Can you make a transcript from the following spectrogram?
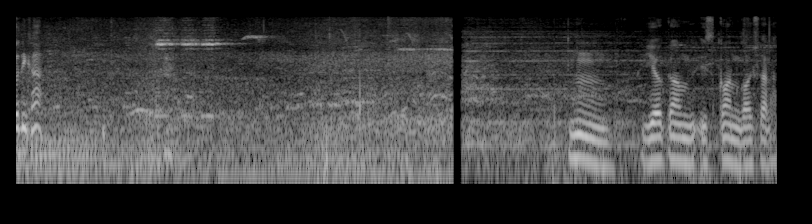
तो दिखा। हम्म यो कम इसकॉन गौशाला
